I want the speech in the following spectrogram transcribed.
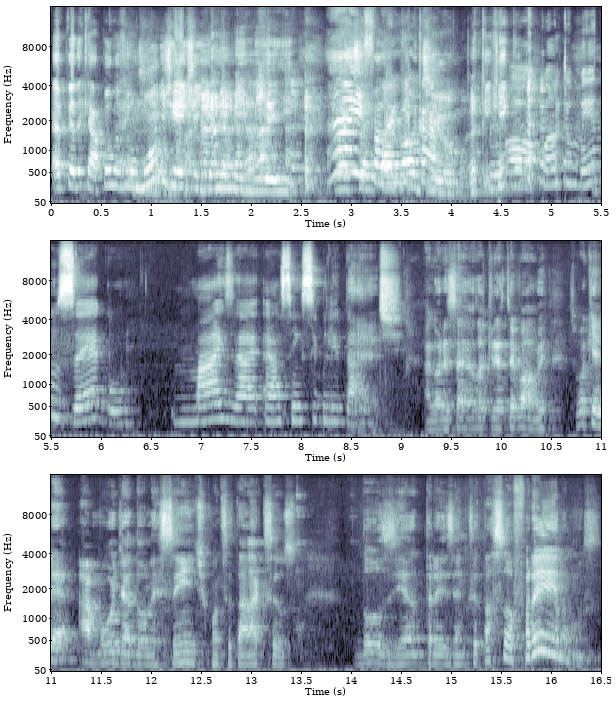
É porque daqui a pouco eu vi um monte de gente de mimimi aí. Ai, tá falando igual de ca- Dilma. Que- que- Ó, quanto menos ego, mais é é a sensibilidade. Agora, essa outra criança teve uma vez. Sabe aquele amor de adolescente, quando você tá lá com seus 12 anos, 13 anos, que você tá sofrendo, moço?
